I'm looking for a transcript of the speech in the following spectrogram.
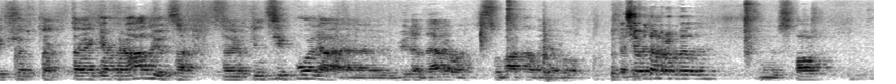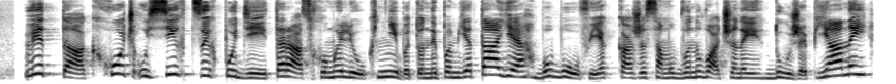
якщо так, так як я пригадую, це е, в кінці поля е, біля дерева собака виявила. А що ви там робили? Спав. Спав. Відтак, хоч усіх цих подій Тарас Хомелюк нібито не пам'ятає, бо був, як каже сам обвинувачений, дуже п'яний,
